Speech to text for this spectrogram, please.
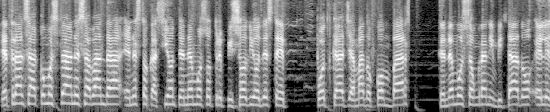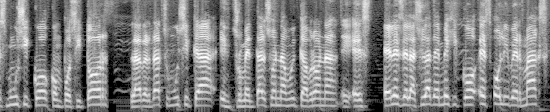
¿Qué tranza? ¿Cómo están esa banda? En esta ocasión tenemos otro episodio de este podcast llamado Combars. Tenemos a un gran invitado, él es músico, compositor. La verdad, su música instrumental suena muy cabrona. Eh, es, él es de la Ciudad de México, es Oliver Max.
